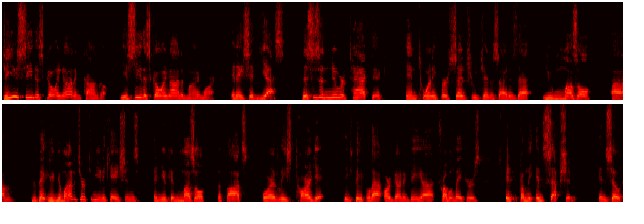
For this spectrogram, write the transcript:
do you see this going on in congo do you see this going on in myanmar and they said yes this is a newer tactic in 21st century genocide is that you muzzle um, the you, you monitor communications and you can muzzle the thoughts or at least target these people that are going to be uh, troublemakers in, from the inception. And so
